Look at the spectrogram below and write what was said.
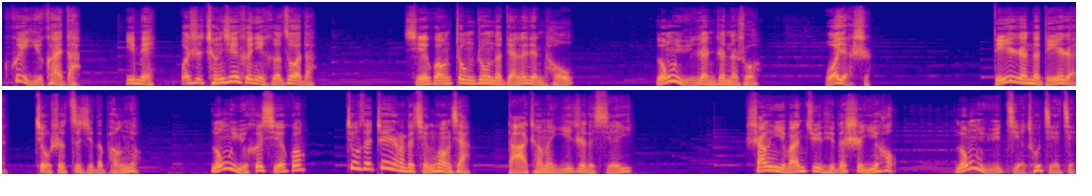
会愉快的，因为我是诚心和你合作的。”邪光重重的点了点头。龙宇认真的说：“我也是。敌人的敌人就是自己的朋友。龙宇和邪光就在这样的情况下达成了一致的协议。商议完具体的事宜后，龙宇解除结界，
